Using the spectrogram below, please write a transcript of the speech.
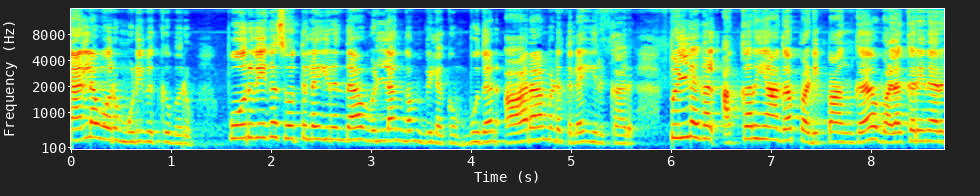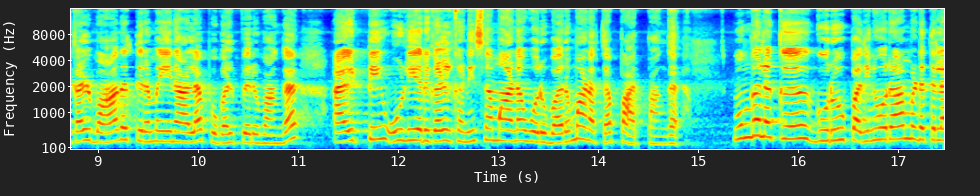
நல்ல ஒரு முடிவுக்கு வரும். பூர்வீக சொத்துல இருந்தால் வில்லங்கம் விலகும். புதன் ஆறாம் இடத்துல இருக்கார். பிள்ளைகள் அக்கறையாக படிப்பாங்க. வழக்கறிஞர்கள் வாத திறமையினால் புகழ் பெறுவாங்க. ஐடி ஊழியர்கள் கணிசமான ஒரு வருமானத்தை பார்ப்பாங்க. உங்களுக்கு குரு பதினோராம் இடத்துல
